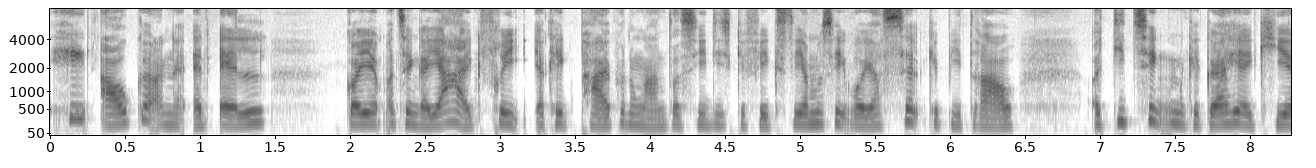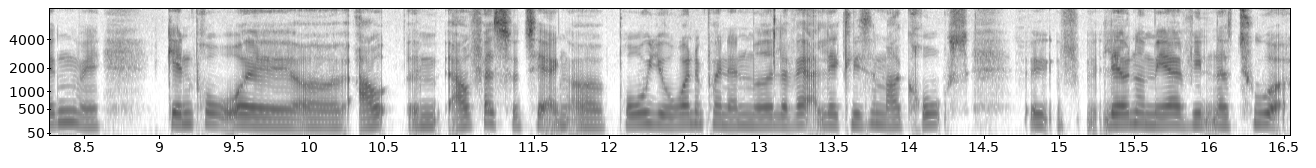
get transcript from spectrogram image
helt afgørende, at alle går hjem og tænker, jeg har ikke fri, jeg kan ikke pege på nogen andre og sige, de skal fikse det. Jeg må se, hvor jeg selv kan bidrage. Og de ting, man kan gøre her i kirken med genbrug øh, og af, øh, affaldssortering og bruge jordene på en anden måde, lade være at lægge lige så meget grus, øh, lave noget mere vild natur.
